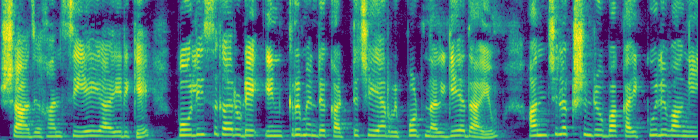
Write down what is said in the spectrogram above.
ഷാജഹാൻ സി എ ആയിരിക്കെ പോലീസുകാരുടെ ഇൻക്രിമെന്റ് കട്ട് ചെയ്യാൻ റിപ്പോർട്ട് നൽകിയതായും അഞ്ചു ലക്ഷം രൂപ കൈക്കൂലി വാങ്ങി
